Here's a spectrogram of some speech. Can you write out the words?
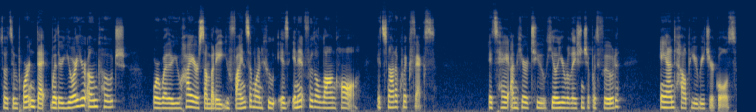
So it's important that whether you're your own coach or whether you hire somebody, you find someone who is in it for the long haul. It's not a quick fix. It's, hey, I'm here to heal your relationship with food and help you reach your goals.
